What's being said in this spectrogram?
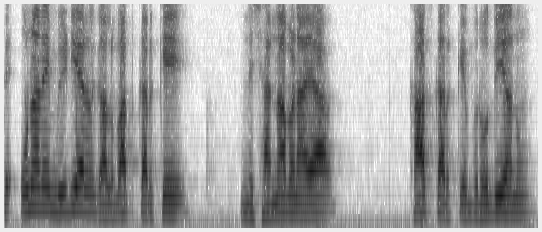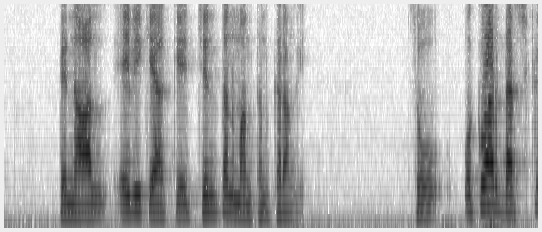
ਤੇ ਉਹਨਾਂ ਨੇ ਮੀਡੀਆ ਨਾਲ ਗੱਲਬਾਤ ਕਰਕੇ ਨਿਸ਼ਾਨਾ ਬਣਾਇਆ, ਖਾਸ ਕਰਕੇ ਵਿਰੋਧੀਆਂ ਨੂੰ ਤੇ ਨਾਲ ਇਹ ਵੀ ਕਿਹਾ ਕਿ ਚਿੰਤਨ ਮੰਥਨ ਕਰਾਂਗੇ। ਸੋ ਇੱਕ ਵਾਰ ਦਰਸ਼ਕ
